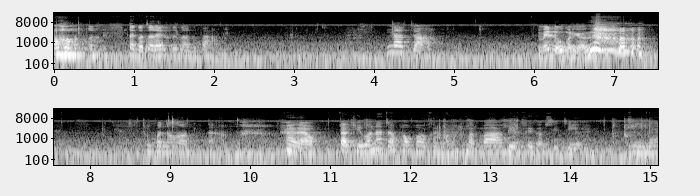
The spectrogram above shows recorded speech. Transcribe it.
อ๋อเออแต่ก็จะได้ขึ้นแล้วหรือเปล่า น่าจะ ไม่รู้เหมือนกัน ทุกคนต้องรอติดตามใช่แล้ว แต่คิดว่าน่าจะพอๆกันมั้งแบบว่าเบียนฟิกับ CGM มีแน่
